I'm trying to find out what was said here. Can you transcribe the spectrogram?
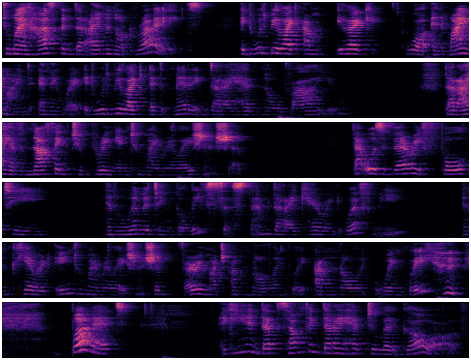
to my husband that I'm not right, it would be like I'm like well, in my mind anyway, it would be like admitting that I had no value, that I have nothing to bring into my relationship. That was a very faulty and limiting belief system that I carried with me and carried into my relationship very much unknowingly unknowingly but again that's something that i had to let go of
